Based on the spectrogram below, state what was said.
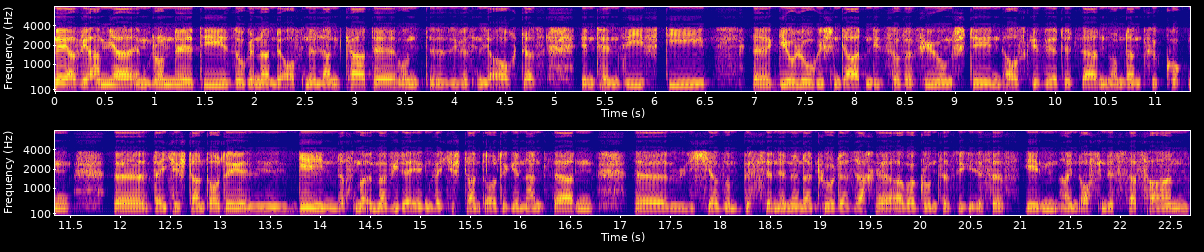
Naja, wir haben ja im Grunde die sogenannte offene Landkarte und äh, Sie wissen ja auch, dass intensiv die äh, geologischen Daten, die zur Verfügung stehen, ausgewertet werden, um dann zu gucken, äh, welche Standorte äh, gehen. Dass mal immer wieder irgendwelche Standorte genannt werden, äh, liegt ja so ein bisschen in der Natur der Sache, aber grundsätzlich ist es eben ein offenes Verfahren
